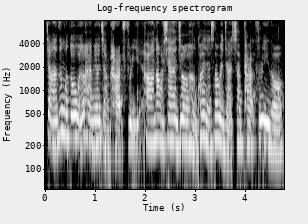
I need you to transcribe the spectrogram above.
讲了这么多，我都还没有讲 Part Three。好，那我现在就很快的稍微讲一下 Part Three 咯。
